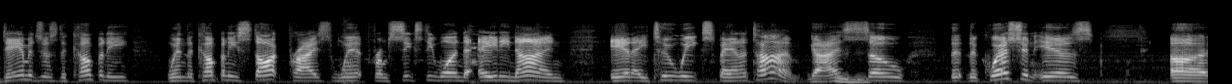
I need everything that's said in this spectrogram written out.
damages the company when the company's stock price went from 61 to 89 in a two week span of time, guys. Mm-hmm. So the, the question is uh,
